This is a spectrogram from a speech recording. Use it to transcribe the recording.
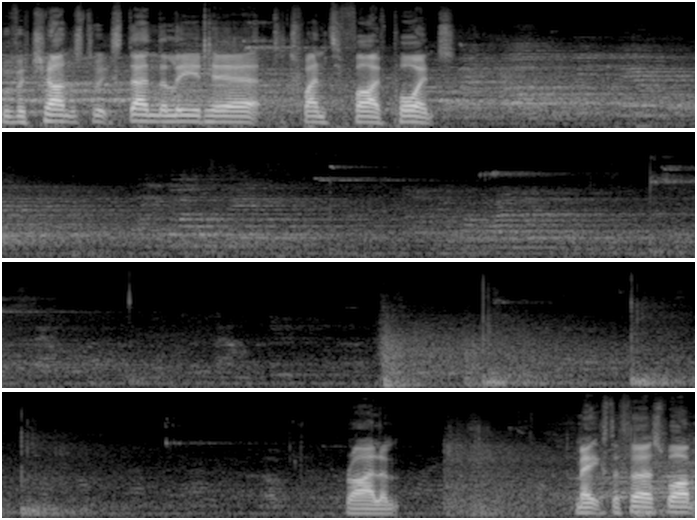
with a chance to extend the lead here to 25 points. Ryland makes the first one.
